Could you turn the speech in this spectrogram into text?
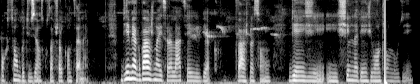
bo chcą być w związku za wszelką cenę. Wiem, jak ważna jest relacja i jak ważne są więzi i silne więzi łączą ludzi.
